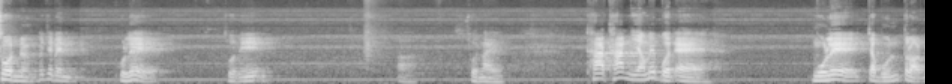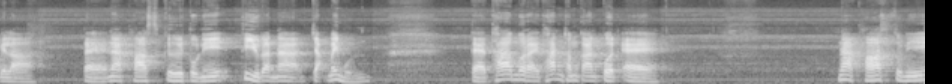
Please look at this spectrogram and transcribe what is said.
ส่วนหนึ่งก็จะเป็นพูเล่ส่วนนี้ส่วนในถ้าท่านยังไม่เปิดแอร์มูเล่จะหมุนตลอดเวลา แต่หน้าคลาสคือตัวนี้ที่อยู่ด้านหน้าจะไม่หมุน แต่ถ้าเมื่อไหร่ท่านทำการเปิดแอร์หน้าคลาสตัวนี้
